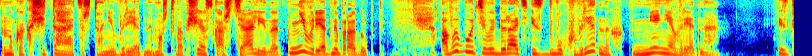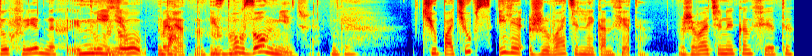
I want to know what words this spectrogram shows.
ну, как считается, что они вредные. Может, вы вообще скажете, Алина, это не вредный продукт. А вы будете выбирать из двух вредных менее вредное. Из двух вредных? Из менее. двух зол? Понятно. Да, из двух зол меньше. Да. Чупа-чупс или жевательные конфеты? Жевательные конфеты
